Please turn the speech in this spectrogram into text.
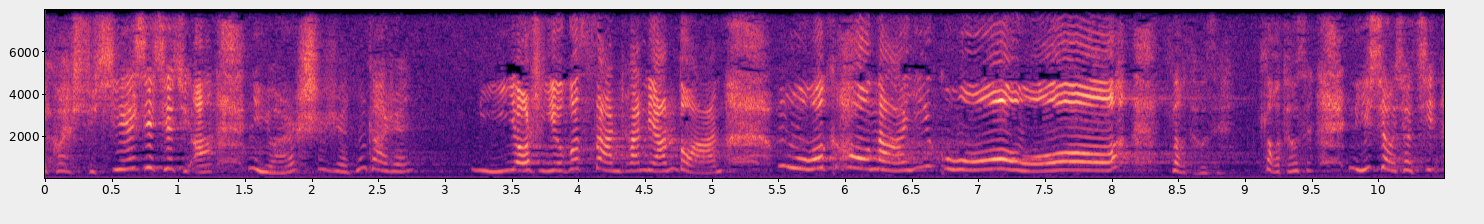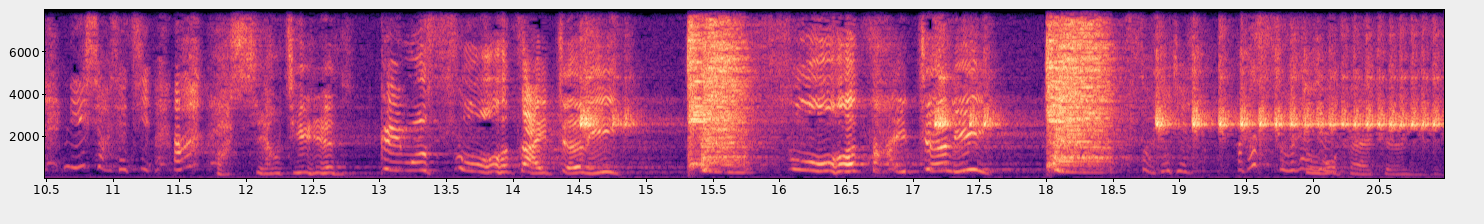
快快去歇歇歇去啊！女儿是人家人，你要是有个三长两短，我靠哪一个？我老头子，老头子，你消消气，你消消气啊！把小金人给我锁在这里，锁在这里。锁在这里，把他锁在这里。锁在这里。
